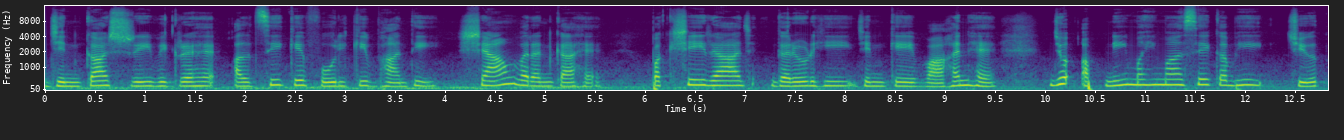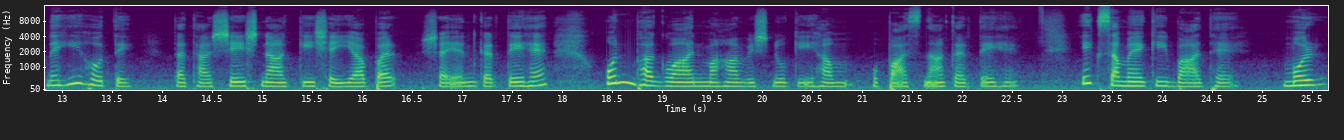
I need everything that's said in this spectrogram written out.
जिनका श्री विग्रह अलसी के फूल की भांति श्याम वरण का है, पक्षी राज गरुड़ ही जिनके वाहन है, जो अपनी महिमा से कभी च्युत नहीं होते तथा शेषनाग की शैया पर शयन करते हैं। उन भगवान महाविष्णु की हम उपासना करते हैं। एक समय की बात है, मुर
